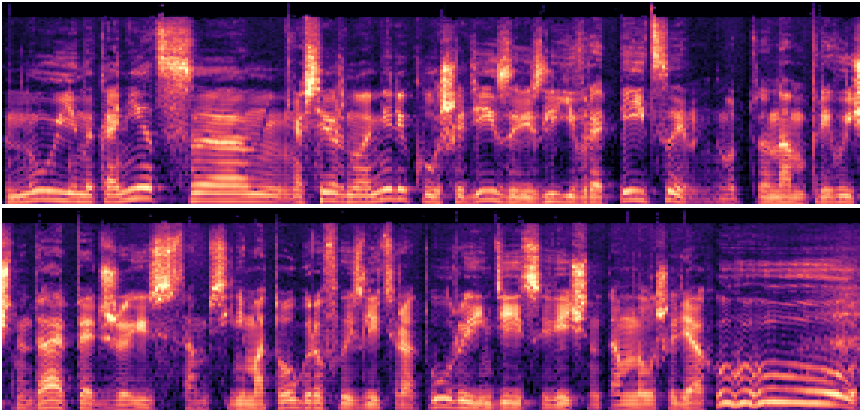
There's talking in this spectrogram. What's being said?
Ну и, наконец, э, в Северную Америку лошадей завезли европейцы. Вот нам привычно, да, опять же, из там, синематографа, из литературы, индейцы вечно там на лошадях. У-ху-ху!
